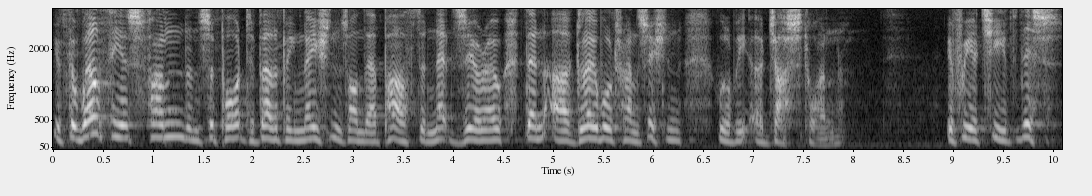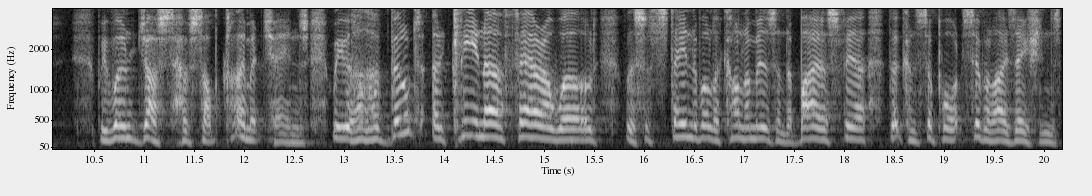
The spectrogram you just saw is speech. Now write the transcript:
If the wealthiest fund and support developing nations on their path to net zero, then our global transition will be a just one. If we achieve this, we won't just have stopped climate change, we will have built a cleaner, fairer world with sustainable economies and a biosphere that can support civilizations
